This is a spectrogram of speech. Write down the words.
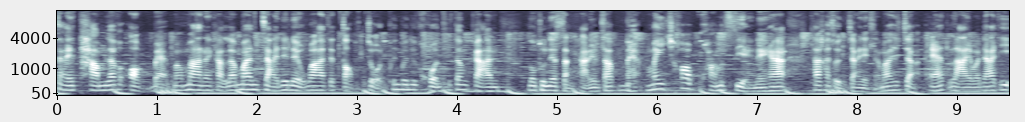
ใจทำแล้วก็ออกแบบมากๆนะครับแล้วมั่นใจได้เลยว่าจะตอบโจทย์เพื่อนๆทุกคนที่ต้องการลงทุนในสังหาริมทรัพย์แบบไม่ชอบความเสี่ยงนะฮะถ้าใครสนใจเนี่ยสามารถที่จะแอดไลน์มาได้ที่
